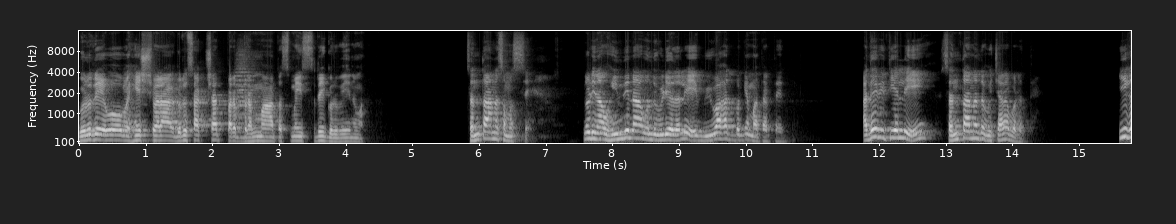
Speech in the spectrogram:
ಗುರುದೇವೋ ಮಹೇಶ್ವರ, ಗುರು ಸಾಕ್ಷಾತ್ ಪರಬ್ರಹ್ಮ, ತಸ್ಮೈ ಶ್ರೀ ಗುರುವೇ ನಮಃ. ಸಂತಾನ ಸಮಸ್ಯೆ. ನೋಡಿ, ನಾವು ಹಿಂದಿನ ಒಂದು ವಿಡಿಯೋದಲ್ಲಿ ವಿವಾಹದ ಬಗ್ಗೆ ಮಾತಾಡ್ತಾ ಇದ್ವಿ. ಅದೇ ರೀತಿಯಲ್ಲಿ ಸಂತಾನದ ವಿಚಾರ ಬರುತ್ತೆ. ಈಗ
